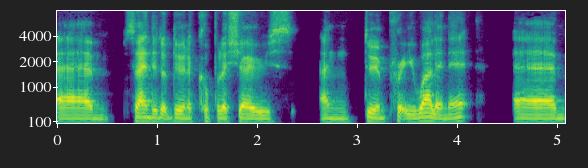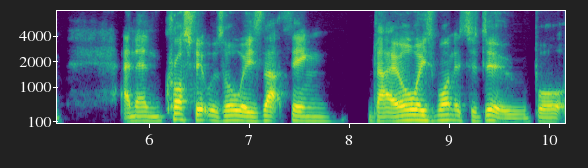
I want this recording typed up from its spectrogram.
Um, so I ended up doing a couple of shows and doing pretty well in it. Um, and then CrossFit was always that thing that I always wanted to do, but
